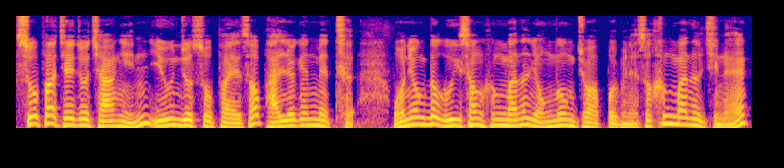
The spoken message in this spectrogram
소파 제조 장인 이운조 소파에서 반려견 매트, 원형덕 의성 흑마늘 영농조합법인에서 흑마늘 진액,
